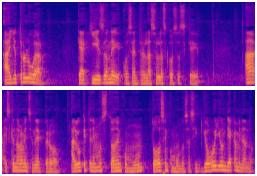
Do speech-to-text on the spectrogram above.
hay otro lugar que aquí es donde, o sea, entrelazo las cosas que. Ah, es que no lo mencioné, pero algo que tenemos todo en común, todos en común. O sea, si yo voy un día caminando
